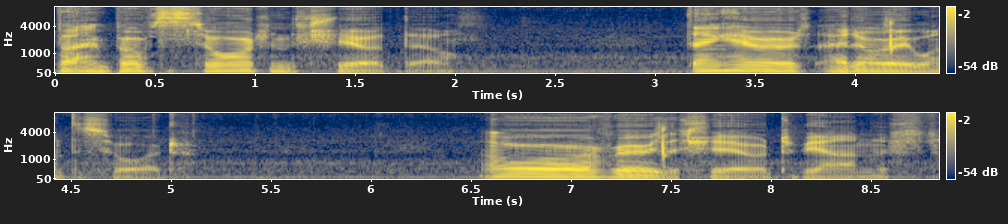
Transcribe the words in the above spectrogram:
Buying both the sword and the shield though. Thing here is I don't really want the sword. Or really the shield to be honest.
